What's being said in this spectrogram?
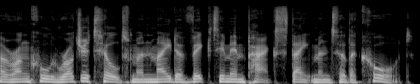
Her uncle Roger Tiltman made a victim impact statement to the court,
